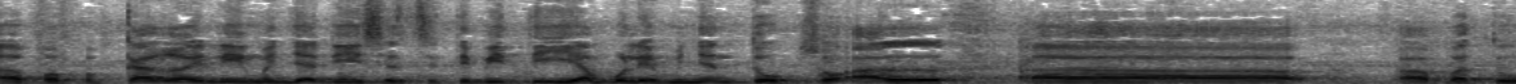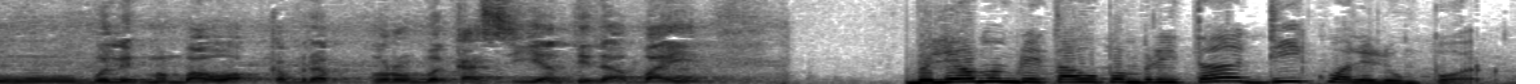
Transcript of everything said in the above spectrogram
uh, perkara ini menjadi sensitiviti yang boleh menyentuh soal uh, apa tu boleh membawa kepada provokasi yang tidak baik. Beliau memberitahu pemberita di Kuala Lumpur.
